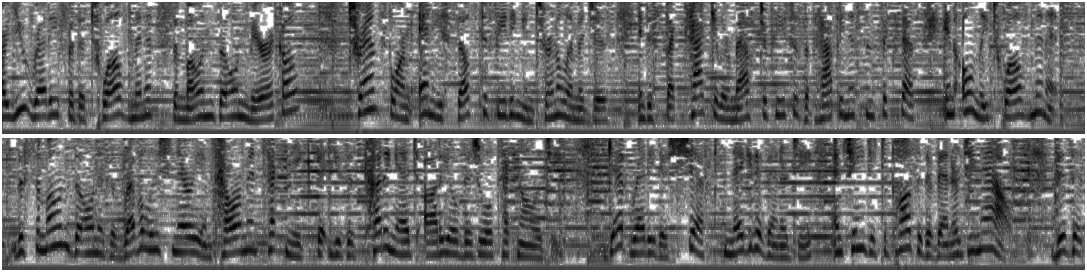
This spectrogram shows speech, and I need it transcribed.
Are you ready for the 12 minute Simone Zone miracle? Transform any self defeating internal images into spectacular masterpieces of happiness and success in only 12 minutes. The Simone Zone is a revolutionary empowerment technique that uses cutting edge audiovisual technology. Get ready to shift negative energy and change it to positive energy now. Visit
